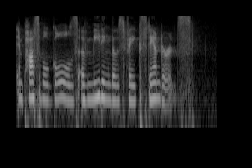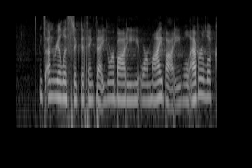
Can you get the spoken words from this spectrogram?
impossible goals of meeting those fake standards. It's unrealistic to think that your body or my body will ever look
